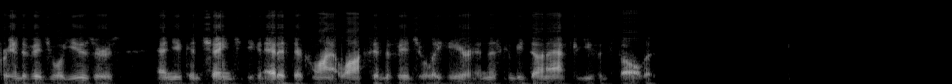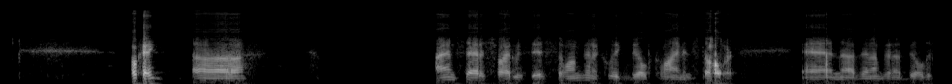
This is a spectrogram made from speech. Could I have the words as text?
for individual users, and you can change, you can edit their client locks individually here, and this can be done after you've installed it. Okay, uh, I am satisfied with this, so I'm going to click Build Client Installer. And uh, then I'm going to build a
